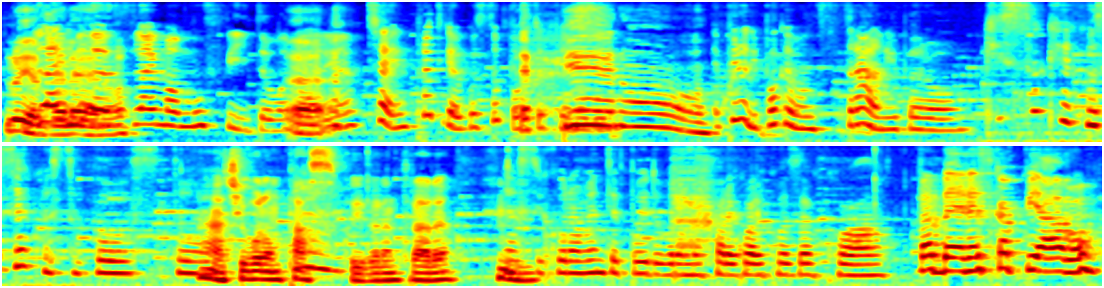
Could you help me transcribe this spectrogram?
Lui è slime, veleno. slime ammuffito magari. Eh. eh. Cioè, in pratica questo È posto è, pieno, pieno. Di, è pieno di Pokémon strani però. Chissà che cos'è questo posto. Ah, ci vuole un pass qui per entrare. Eh, Mm. sicuramente poi dovremmo fare qualcosa qua. Va bene, scappiamo.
